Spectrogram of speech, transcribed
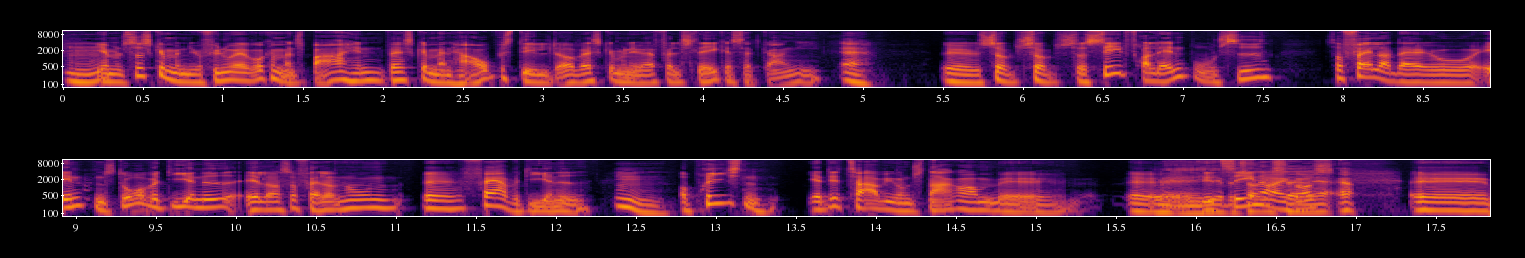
Mm. Jamen, så skal man jo finde ud af, hvor kan man spare hen? Hvad skal man have afbestilt, og hvad skal man i hvert fald slet ikke have sat gang i? Ja. Øh, så, så, så set fra landbrugets side, så falder der jo enten store værdier ned, eller så falder der nogle øh, færre værdier ned. Mm. Og prisen, ja, det tager vi jo en snak om øh, øh, lidt senere, ikke også? Ja. Øh,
